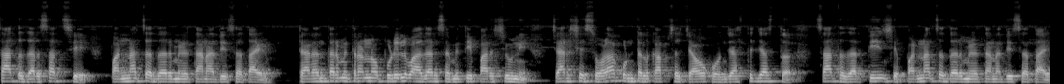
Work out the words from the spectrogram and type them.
सात हजार सातशे पन्नासचा दर मिळताना दिसत आहे. त्यानंतर मित्रांनो पुढील बाजार समिती पारशिवनी चारशे सोळा क्विंटल कापसाची आवक होऊन जास्तीत जास्त सात हजार तीनशे पन्नासचा दर मिळताना दिसत आहे.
